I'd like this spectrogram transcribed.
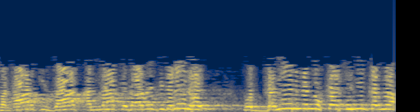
سرکار کی ذات اللہ کے دعوے کی دلیل ہے. تو دلیل میں نقطہ نہیں کرنا؟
